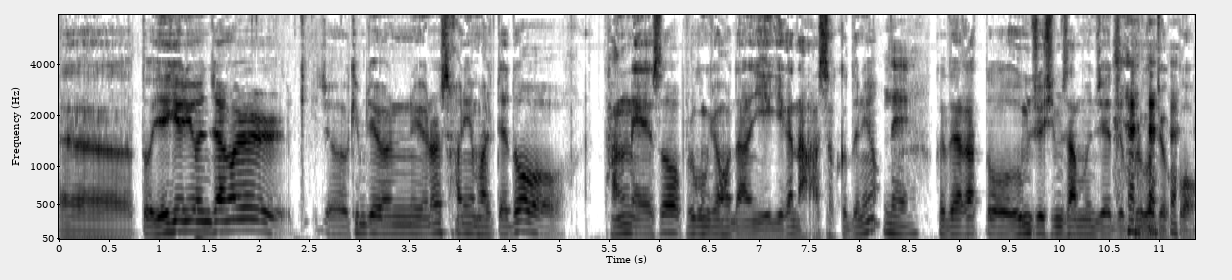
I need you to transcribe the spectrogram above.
어, 또 예결위원장을 저 김재원 의원을 선임할 때도 당내에서 불공정하다는 얘기가 나왔었거든요. 네. 그러다가 또 음주 심사 문제도 불거졌고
